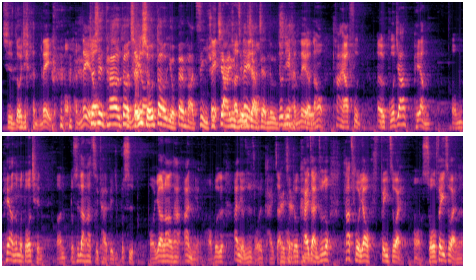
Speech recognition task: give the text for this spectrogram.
其实都已经很累了哦，很累了。就是他要到成熟到有办法自己去驾驭这架战斗机，就已经很累了。然后他还要付呃国家培养，我们培养那么多钱啊，不是让他只开飞机，不是。哦，要让他按钮，哦，不是按钮就是所谓开战，就开战，就是说他除了要飞之外，哦，熟飞之外呢，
